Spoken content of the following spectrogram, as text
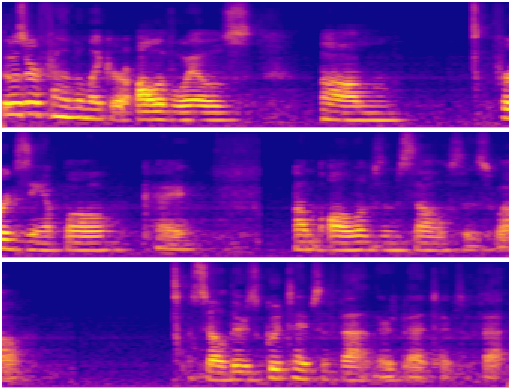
Those are found in like our olive oils, um, for example, okay, um, olives themselves as well. So there's good types of fat and there's bad types of fat.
